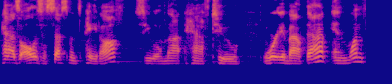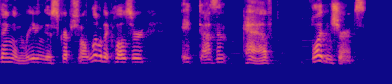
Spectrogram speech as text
has all its assessments paid off, so you will not have to worry about that. And one thing in reading the description a little bit closer, it doesn't have flood insurance.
